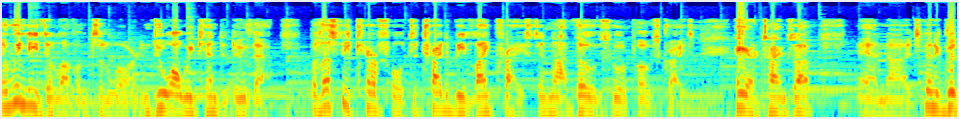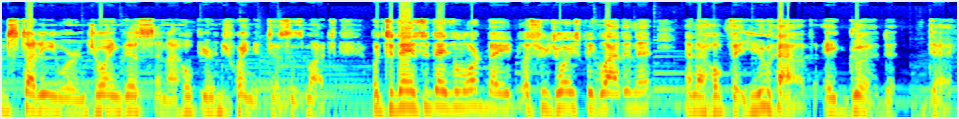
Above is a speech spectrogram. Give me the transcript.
And we need to love them to the Lord and do all we can to do that. But let's be careful to try to be like Christ and not those who oppose Christ. Hey, our time's up. And uh, it's been a good study. We're enjoying this, and I hope you're enjoying it just as much. But today is the day the Lord made. Let's rejoice, be glad in it, and I hope that you have a good day.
